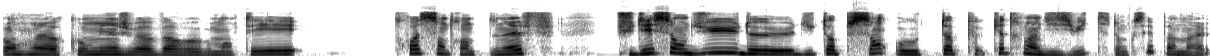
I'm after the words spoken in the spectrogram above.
Bon, alors combien je vais avoir augmenté? 339. Je suis descendu de, du top 100 au top 98, donc c'est pas mal.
